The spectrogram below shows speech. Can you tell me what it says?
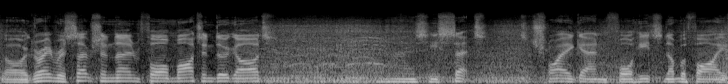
So a great reception then for Martin Dugard as he's set to try again for heat number five.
